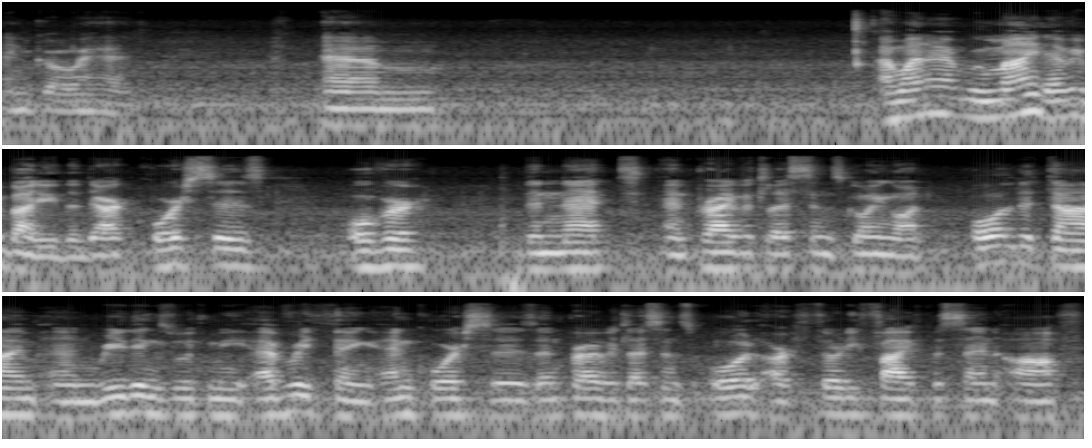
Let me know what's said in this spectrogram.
and go ahead. Um, I want to remind everybody that there are courses over the net and private lessons going on all the time and readings with me, everything and courses and private lessons all are 35% off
